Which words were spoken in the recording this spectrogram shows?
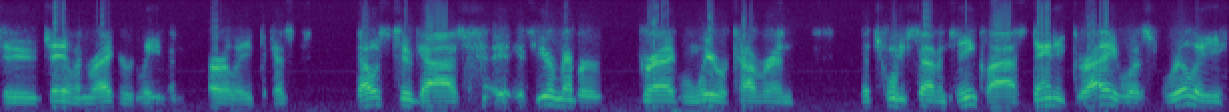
to Jalen Reagor leaving early because those two guys, if you remember Greg, when we were covering the 2017 class, Danny Gray was really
